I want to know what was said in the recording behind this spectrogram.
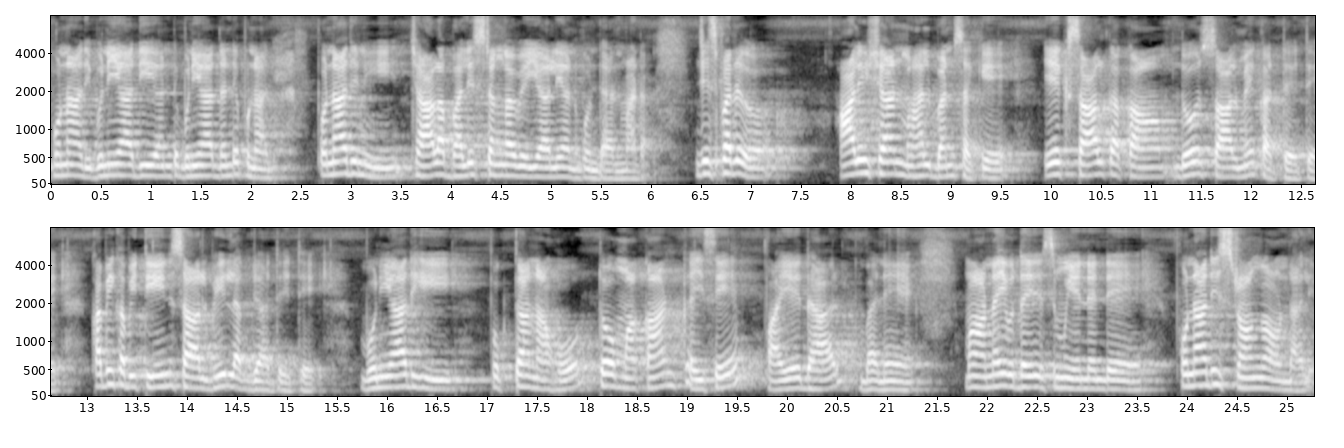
పునాది బునియాది అంటే బునియాది అంటే పునాది పునాదిని చాలా బలిష్టంగా వేయాలి అనుకుంటారు అనమాట जिस पर आलीशान महल बन सके एक साल का काम दो साल में करते थे कभी कभी तीन साल भी लग जाते थे बुनियाद ही पुख्ता ना हो तो मकान कैसे पायेदार बने మా అన్నయ్య ఉద్దేశం ఏంటంటే పునాది స్ట్రాంగ్గా ఉండాలి.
